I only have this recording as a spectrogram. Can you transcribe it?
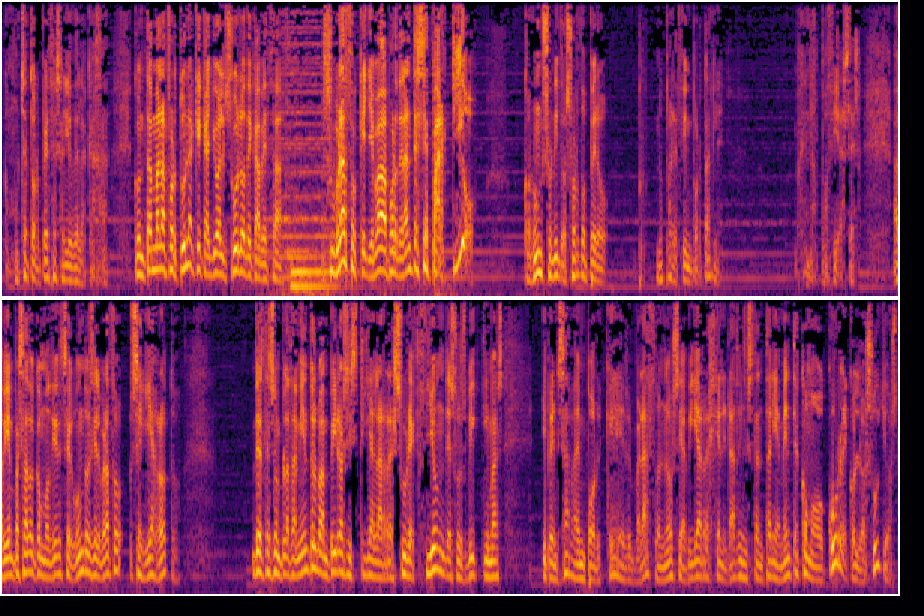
con mucha torpeza salió de la caja. Con tan mala fortuna que cayó al suelo de cabeza. Su brazo que llevaba por delante se partió. Con un sonido sordo, pero no pareció importarle. No podía ser. Habían pasado como diez segundos y el brazo seguía roto. Desde su emplazamiento el vampiro asistía a la resurrección de sus víctimas y pensaba en por qué el brazo no se había regenerado instantáneamente como ocurre con los suyos,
